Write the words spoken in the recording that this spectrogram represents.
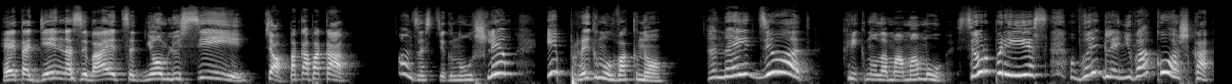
«Этот день называется Днем Люсии! Все, пока-пока!» Он застегнул шлем и прыгнул в окно. «Она идет!» – крикнула мама Му. «Сюрприз! Выгляни в окошко!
